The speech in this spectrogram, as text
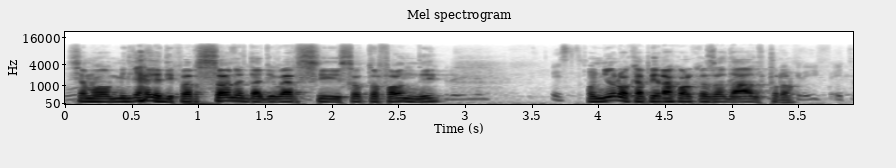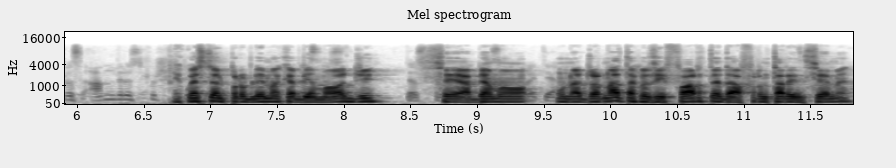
siamo migliaia di persone da diversi sottofondi, ognuno capirà qualcosa d'altro. E questo è il problema che abbiamo oggi. Se abbiamo una giornata così forte da affrontare insieme,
